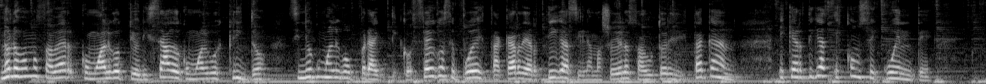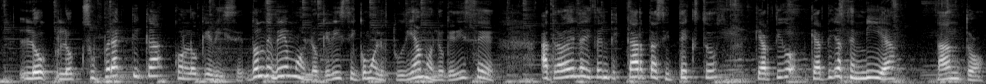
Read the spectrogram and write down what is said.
No los vamos a ver como algo teorizado, como algo escrito, sino como algo práctico. Si algo se puede destacar de Artigas y la mayoría de los autores destacan, es que Artigas es consecuente, su práctica con lo que dice. ¿Dónde vemos lo que dice y cómo lo estudiamos lo que dice? A través de las diferentes cartas y textos que, Artigas envía tanto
